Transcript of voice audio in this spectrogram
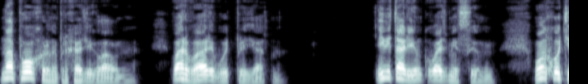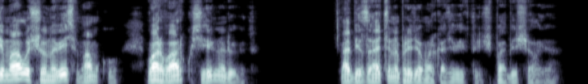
На похороны приходи, главное. Варваре будет приятно. И Виталинку возьми с сыном. Он хоть и мал еще, но весь мамку. Варварку сильно любит. — Обязательно придем, Аркадий Викторович, — пообещал я. —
